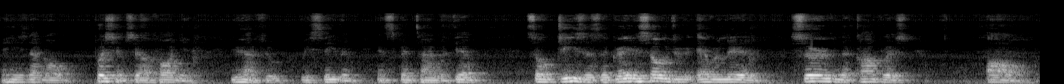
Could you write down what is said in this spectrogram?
And he's not going to push himself on you. You have to receive him and spend time with him. So Jesus, the greatest soldier ever lived, served and accomplished all.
